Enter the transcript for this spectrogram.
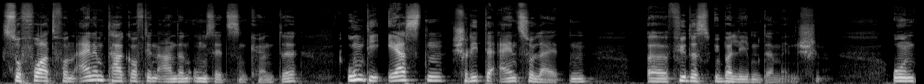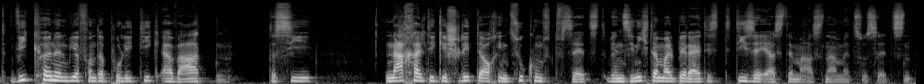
sofort von einem Tag auf den anderen umsetzen könnte, um die ersten Schritte einzuleiten äh, für das Überleben der Menschen. Und wie können wir von der Politik erwarten, dass sie nachhaltige Schritte auch in Zukunft setzt, wenn sie nicht einmal bereit ist, diese erste Maßnahme zu setzen.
